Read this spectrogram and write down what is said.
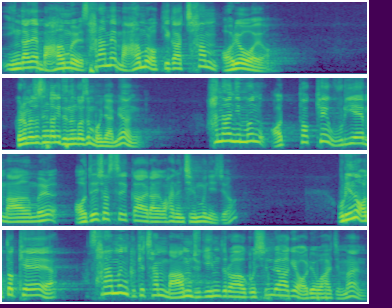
인간의 마음을 사람의 마음을 얻기가 참 어려워요. 그러면서 생각이 드는 것은 뭐냐면 하나님은 어떻게 우리의 마음을 얻으셨을까라고 하는 질문이죠. 우리는 어떻게 사람은 그렇게 참 마음 주기 힘들어하고 신뢰하기 어려워하지만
